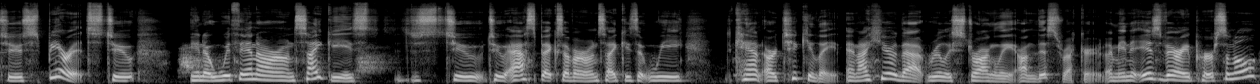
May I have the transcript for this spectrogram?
to spirits, to you know, within our own psyches, just to to aspects of our own psyches that we can't articulate. And I hear that really strongly on this record. I mean, it is very personal,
